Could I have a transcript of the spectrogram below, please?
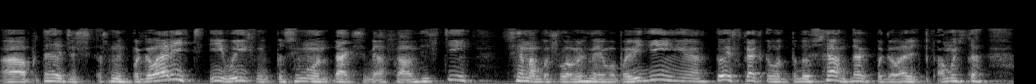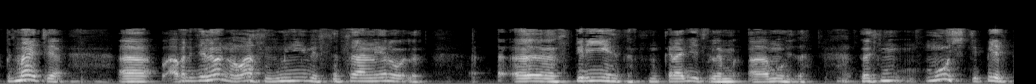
э, пытаетесь с ним поговорить и выяснить, почему он так себя стал вести, чем обусловлено его поведение, то есть как-то вот по душам так поговорить, потому что, понимаете, э, определенно у вас изменились социальные роли э, с переездом к родителям э, мужа. То есть муж теперь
